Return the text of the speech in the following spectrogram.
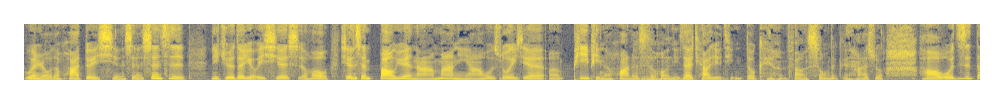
温柔的话对先生，甚至你觉得有一些时候先生抱怨啊、骂你啊，或者说一些呃批评的话的时候，嗯、你在调解庭都可以很放松的跟他说：“好，我知道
